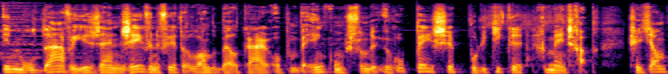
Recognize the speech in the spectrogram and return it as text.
In Moldavië zijn 47 landen bij elkaar op een bijeenkomst van de Europese politieke gemeenschap. Geert-Jan,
